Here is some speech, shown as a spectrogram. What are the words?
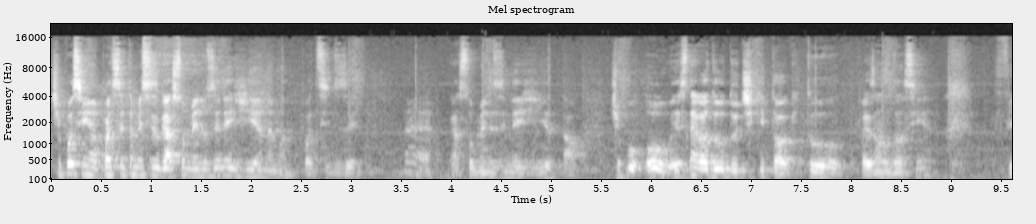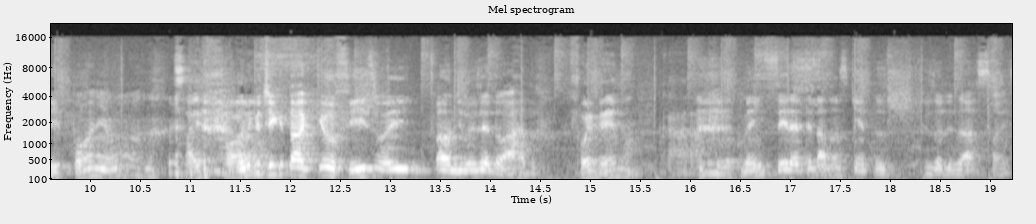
Tipo assim, pode ser também que vocês gastam menos energia, né, mano? Pode se dizer. É, Gastou menos energia e tal. Tipo, ou esse negócio do, do TikTok, tu faz umas dancinhas? Fiz porra nenhuma. Sai O fora. único mano. TikTok que eu fiz foi falando de Luiz Eduardo. Foi mesmo, mano. Caraca. Nem sei, deve ter dado umas 500 visualizações.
